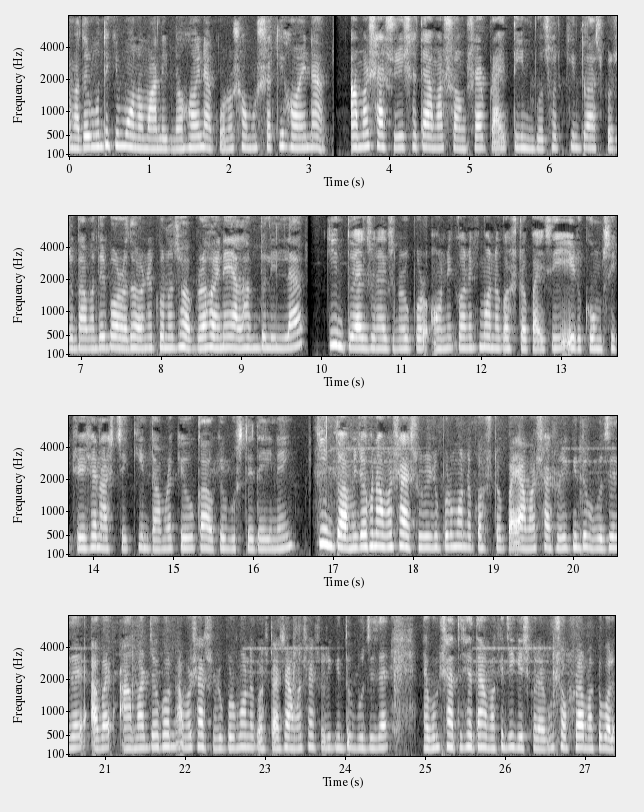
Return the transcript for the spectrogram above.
আমাদের মধ্যে কি মনোমালিন্য হয় না? কোনো সমস্যা কি হয় না? আমার শাশুড়ির সাথে আমার সংসার প্রায় তিন বছর, কিন্তু আজ পর্যন্ত আমাদের বড় ধরনের কোনো ঝগড়া হয় নাই, আলহামদুলিল্লাহ। কিন্তু একজন একজনের উপর অনেক অনেক মনে কষ্ট পাইছি। এরকম সিচুয়েশন আসছে, কিন্তু আমরা কেউ কাউকে বুঝতে দেই নাই। কিন্তু আমি যখন আমার শাশুড়ির উপর মনে কষ্ট পাই, আমার শাশুড়ি কিন্তু বুঝে যায়। আবার আমার যখন আমার শাশুড়ির উপর মনে কষ্ট আসে, আমার শাশুড়ি কিন্তু বুঝে যায় এবং সাথে সাথে আমাকে জিজ্ঞেস করে এবং সবসময় আমাকে বলে,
